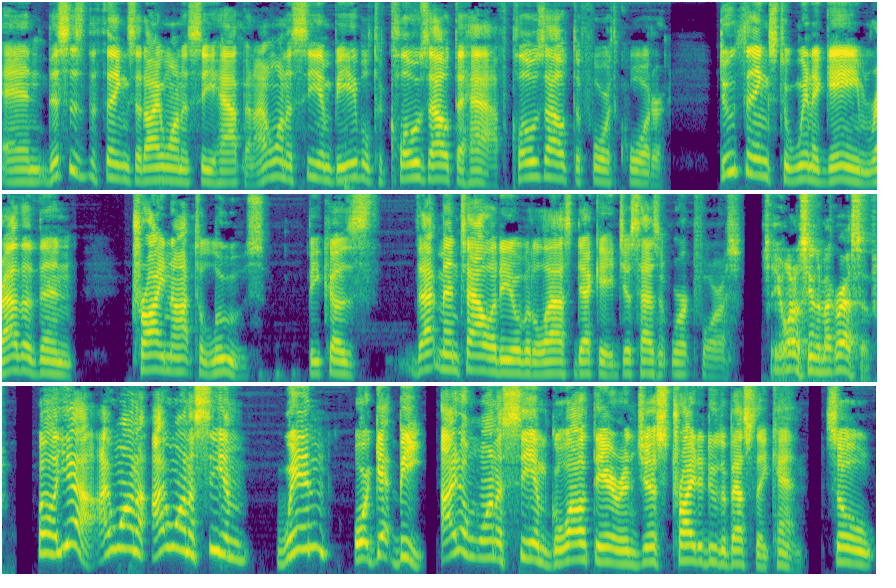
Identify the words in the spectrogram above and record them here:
And this is the things that I want to see happen. I want to see him be able to close out the half, close out the fourth quarter, do things to win a game rather than try not to lose because that mentality over the last decade just hasn't worked for us. So you want to see them aggressive? Well, yeah, I want to I want to see him win or get beat. I don't want to see him go out there and just try to do the best they can. So,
